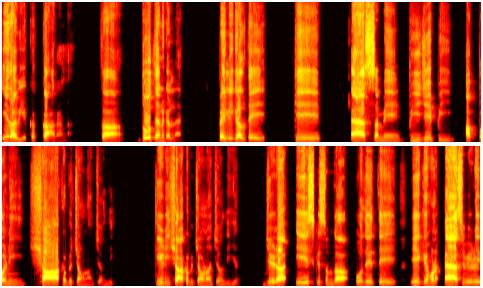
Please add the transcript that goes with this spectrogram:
ਇਹਦਾ ਵੀ ਇੱਕ ਕਾਰਨ ਹੈ ਤਾਂ ਦੋ ਤਿੰਨ ਗੱਲਾਂ ਪਹਿਲੀ ਗੱਲ ਤੇ ਇਹ ਕਿ ਇਸ ਸਮੇਂ ਬੀਜੇਪੀ ਆਪਣੀ ਸ਼ਾਖ ਬਚਾਉਣਾ ਚਾਹੁੰਦੀ। ਕਿਹੜੀ ਸ਼ਾਖ ਬਚਾਉਣਾ ਚਾਹੁੰਦੀ ਹੈ? ਜਿਹੜਾ ਇਸ ਕਿਸਮ ਦਾ ਉਹਦੇ ਤੇ ਇਹ ਕਿ ਹੁਣ ਇਸ ਵੇਲੇ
